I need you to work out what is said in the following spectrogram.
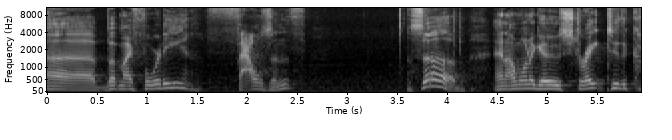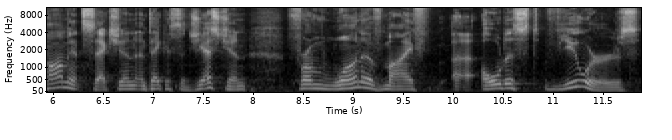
Uh, but my 40,000th sub. And I want to go straight to the comment section and take a suggestion from one of my uh, oldest viewers.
